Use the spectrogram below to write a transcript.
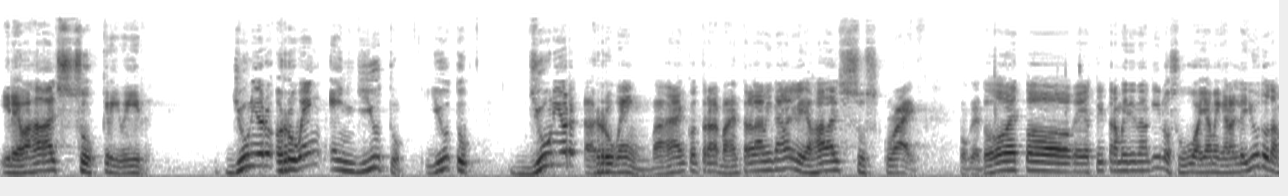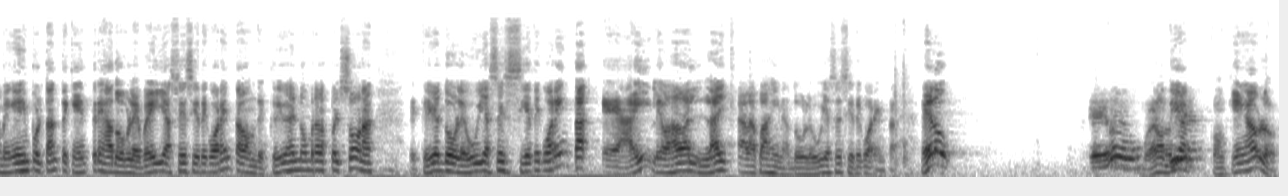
y le vas a dar suscribir. Junior Rubén en YouTube. YouTube. Junior Rubén. Vas a encontrar, vas a entrar a mi canal y le vas a dar subscribe. Porque todo esto que yo estoy transmitiendo aquí lo subo allá a mi canal de YouTube. También es importante que entres a WIAC740, donde escribes el nombre de las personas, escribes WIAC740, y ahí le vas a dar like a la página WIAC740. Hello, Hello. buenos días. ¿Con quién hablo?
